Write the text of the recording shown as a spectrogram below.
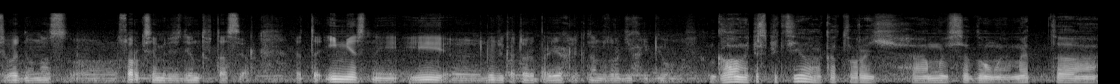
Сегодня у нас 47 э, резидентов ТАССР. Это и местные, и э, люди, которые приехали к нам с других регионов. Главная перспектива, о которой э, мы все думаем, это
